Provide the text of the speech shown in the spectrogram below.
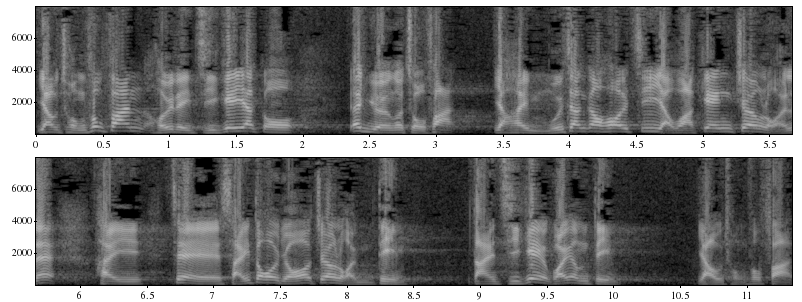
又重複翻佢哋自己一個一樣嘅做法，又係唔會增加開支，又話驚將來咧係即係使多咗，將來唔掂但係自己嘅鬼咁掂，又重複翻，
